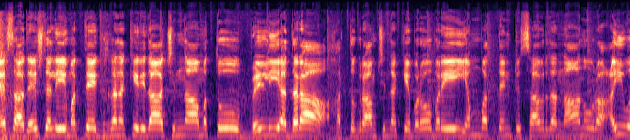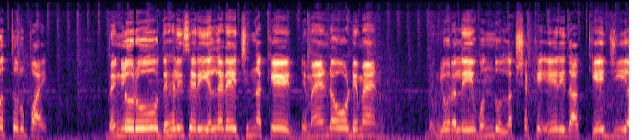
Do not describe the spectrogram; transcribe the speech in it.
ಎಸ್, ಆ ದೇಶದಲ್ಲಿ ಮತ್ತೆ ಗಗನಕ್ಕೇರಿದ ಚಿನ್ನ ಮತ್ತು ಬೆಳ್ಳಿಯ ದರ ಹತ್ತು ಗ್ರಾಂ ಚಿನ್ನಕ್ಕೆ ಬರೋಬ್ಬರಿ ಎಂಬತ್ತೆಂಟು ಸಾವಿರದ ನಾನೂರ ಐವತ್ತು ರೂಪಾಯಿ. ಬೆಂಗಳೂರು, ದೆಹಲಿ ಸೇರಿ ಎಲ್ಲೆಡೆ ಚಿನ್ನಕ್ಕೆ ಡಿಮ್ಯಾಂಡೋ ಡಿಮ್ಯಾಂಡ್. ಬೆಂಗಳೂರಲ್ಲಿ ಒಂದು ಲಕ್ಷಕ್ಕೆ ಏರಿದ ಕೆ ಜಿಯ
